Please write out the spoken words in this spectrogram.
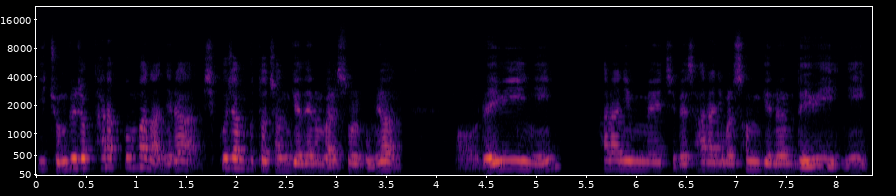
이 종교적 타락뿐만 아니라 19장부터 전개되는 말씀을 보면 어, 레위인이 하나님의 집에서 하나님을 섬기는 레위인이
